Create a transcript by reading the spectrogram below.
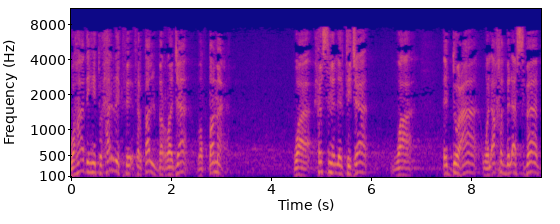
وهذه تحرك في القلب الرجاء والطمع وحسن الالتجاء والدعاء والأخذ بالأسباب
